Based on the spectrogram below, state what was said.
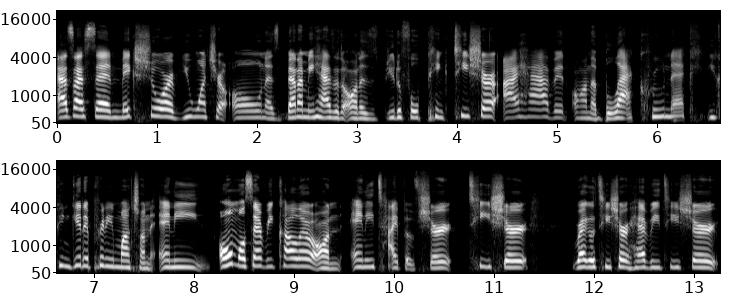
as I said, make sure if you want your own, as BenHaMeen has it on his beautiful pink t shirt, I have it on a black crew neck. You can get it pretty much on any, almost every color on any type of shirt, t shirt, regular t shirt, heavy t shirt,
